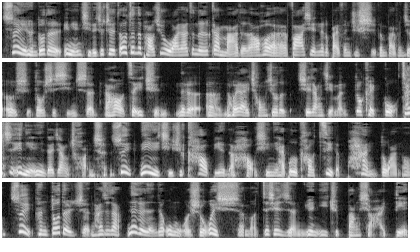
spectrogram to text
所以很多的一年级的就觉得哦，真的跑去玩啊，真的是干嘛的？然后后来发现那个百分之十跟百分之二十都是新生，然后这一群那个嗯回来重修的学。学长姐们都可以过，但是一年一年在这样传承，所以你与其去靠别人的好心，你还不如靠自己的判断哦。所以很多的人他是这样，那个人就问我说：“为什么这些人愿意去帮小孩点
